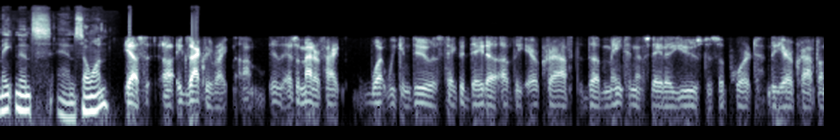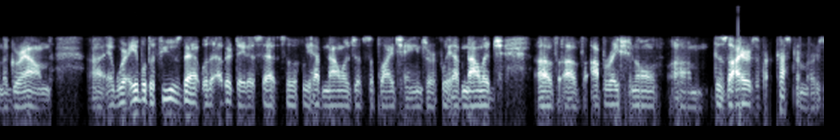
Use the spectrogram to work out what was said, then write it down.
maintenance and so on? Yes, uh, exactly right. Um, as a matter of fact, what we can do is take the data of the aircraft, the maintenance data used to support the aircraft on the ground, uh, and we're able to fuse that with other data sets. So if we have knowledge of supply chains or if we have knowledge of, of operational um, desires of our customers,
